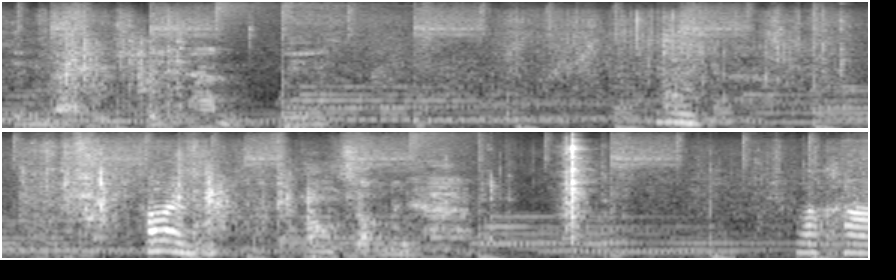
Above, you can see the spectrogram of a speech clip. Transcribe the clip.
เซนไดสเตชันเวสเท่าไหร่นะห้องสองหนึ่งห้าราคา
